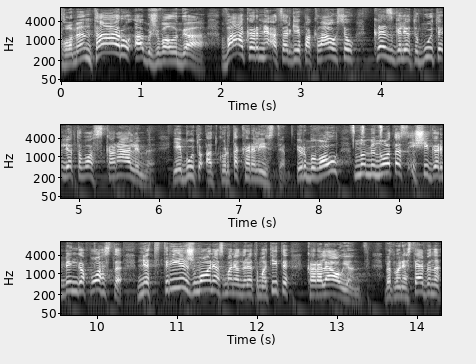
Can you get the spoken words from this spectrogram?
Komentarų apžvalga. Vakar neatsargiai paklausiau, kas galėtų būti Lietuvos karaliumi, jei būtų atkurta karalystė. Ir buvau nominuotas į šį garbingą postą. Net trys žmonės mane norėtų matyti karaliaujant. Bet mane stebina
